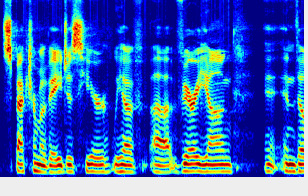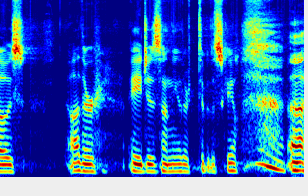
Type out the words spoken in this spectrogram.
spectrum of ages here. We have uh, very young and, those other ages on the other tip of the scale. Uh,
